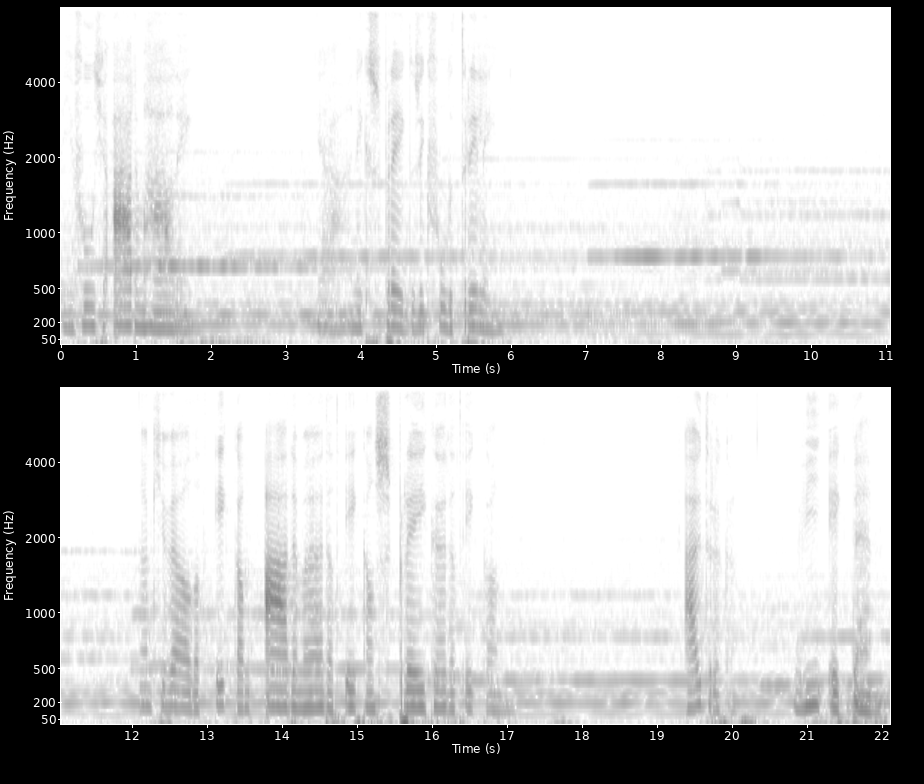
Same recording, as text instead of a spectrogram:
En je voelt je ademhaling. Ja, en ik spreek, dus ik voel de trilling. Dank je wel dat ik kan ademen, dat ik kan spreken, dat ik kan uitdrukken wie ik ben.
